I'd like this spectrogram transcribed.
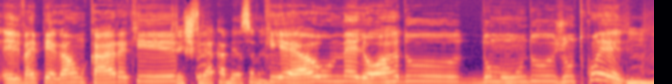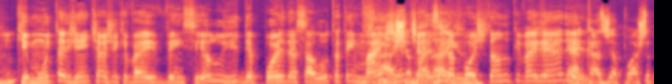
ele vai pegar um cara que. Tem que esfriar a cabeça mesmo. que é o melhor do, do mundo junto com ele. Uhum. Que muita gente acha que vai vencê-lo e depois dessa luta tem mais gente mais ainda ainda. apostando que vai ganhar É, dele. caso de aposta,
